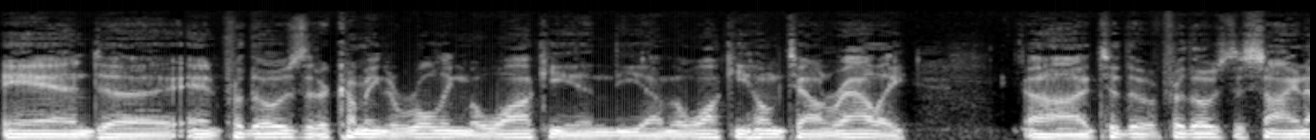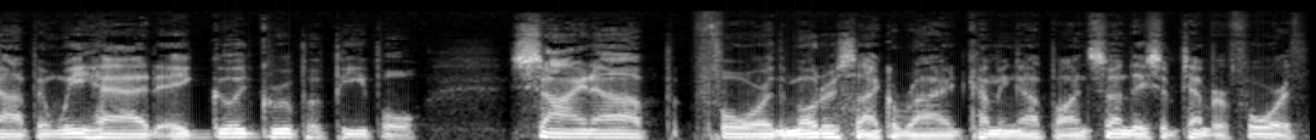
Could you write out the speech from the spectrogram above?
And uh, and for those that are coming to Rolling Milwaukee and the uh, Milwaukee Hometown Rally, uh, to the for those to sign up, and we had a good group of people sign up for the motorcycle ride coming up on Sunday, September 4th.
